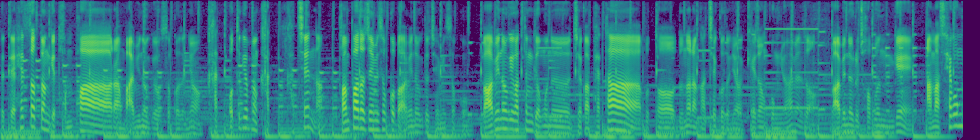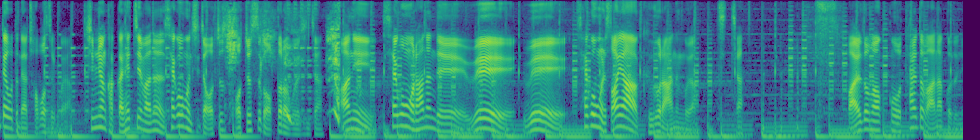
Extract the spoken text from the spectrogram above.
그때 했었던 게 던파랑 마비노기였었거든요. 가, 어떻게 보면 가, 같이 했나? 던파도 재밌었고 마비노기도 재밌었고. 마비노기 같은 경우는 제가 베타부터 누나랑 같이 했거든요. 계정 공유하면서. 마비노기를 접은 게 아마 세공 때부터 내가 접었을 거야. 10년 가까이 했지만은 세공은 진짜 어쩔, 수- 어쩔 수가 없더라고요 진짜. 아니 세공을 하는데 왜 왜 세공을 써야 그걸 아는 거야 진짜. 말도 많고 탈도 많았거든요.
